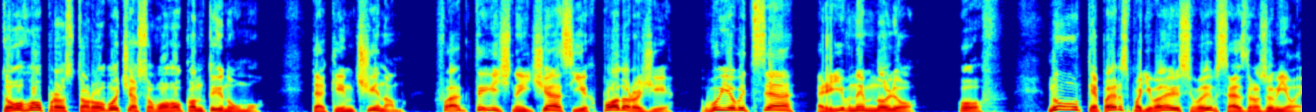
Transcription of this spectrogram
того просторово-часового континууму. Таким чином, фактичний час їх подорожі виявиться рівним нулю. Уф. Ну, тепер, сподіваюсь, ви все зрозуміли.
